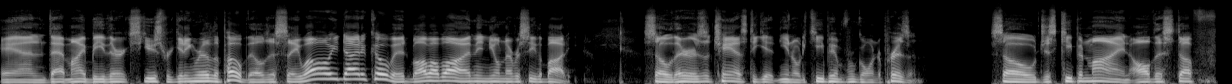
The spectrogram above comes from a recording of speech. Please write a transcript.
and that might be their excuse for getting rid of the Pope. They'll just say, "Well, he died of COVID," blah blah blah, and then you'll never see the body. So there is a chance to get, you know, to keep him from going to prison. So just keep in mind, all this stuff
